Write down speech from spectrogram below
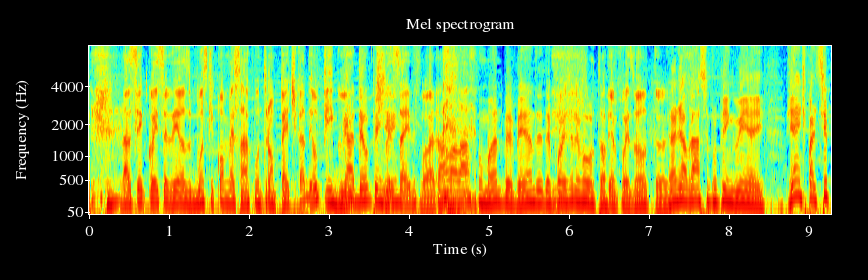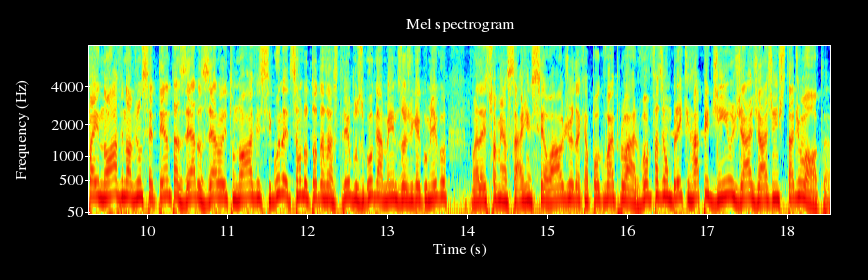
Na sequência veio as músicas que começavam com trompete. Cadê o pinguim? Cadê o pinguim? Tinha saído fora. Tava lá fumando, bebendo e depois ele voltou. Depois voltou. Grande abraço pro Pinguim aí. Gente, participa aí 991700089, segunda edição do Todas as Tribos. Guga Mendes hoje aqui comigo. Manda aí sua mensagem, seu áudio, daqui a pouco vai pro ar. Vamos fazer um break rapidinho, já já a gente tá de volta.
